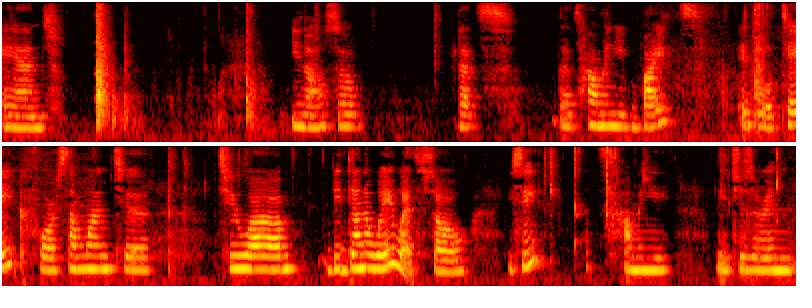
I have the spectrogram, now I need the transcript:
And, you know, so that's that's how many bites it will take for someone to to um, be done away with. So you see, that's how many leeches are in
